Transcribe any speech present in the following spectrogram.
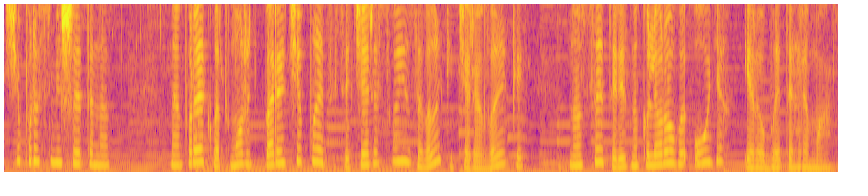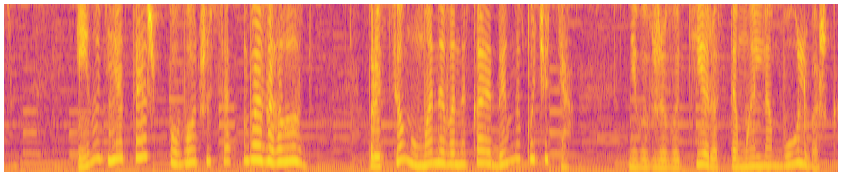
щоб розсмішити нас. Наприклад, можуть перечепитися через свої завеликі черевики, носити різнокольоровий одяг і робити гримаси. Іноді я теж поводжуся безглуздо. При цьому у мене виникає дивне почуття, ніби в животі росте мильна бульбашка,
